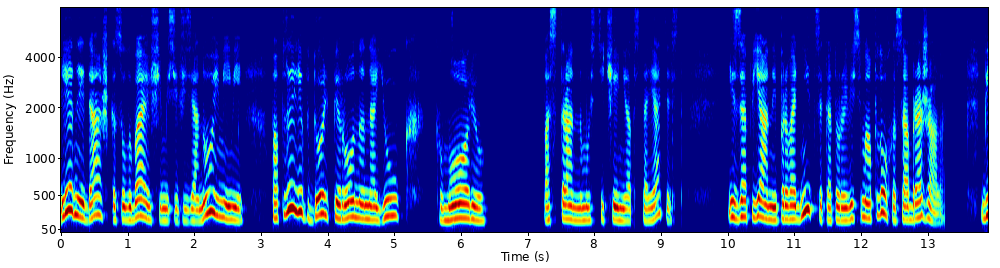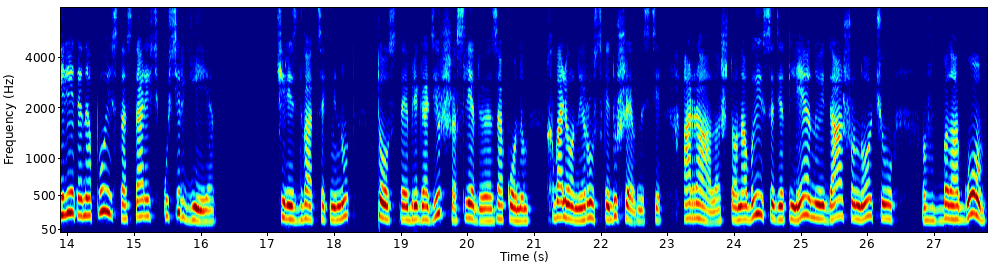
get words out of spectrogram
Лена и Дашка с улыбающимися физиономиями поплыли вдоль перрона на юг, к морю. По странному стечению обстоятельств, из-за пьяной проводницы, которая весьма плохо соображала, билеты на поезд остались у Сергея. Через двадцать минут Толстая бригадирша, следуя законам хваленой русской душевности, орала, что она высадит Лену и Дашу ночью в Балагом,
